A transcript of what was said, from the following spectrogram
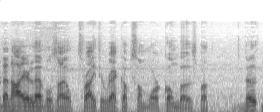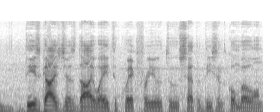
Get at higher levels, I'll try to rack up some more combos, but th these guys just die way too quick for you to set a decent combo on.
